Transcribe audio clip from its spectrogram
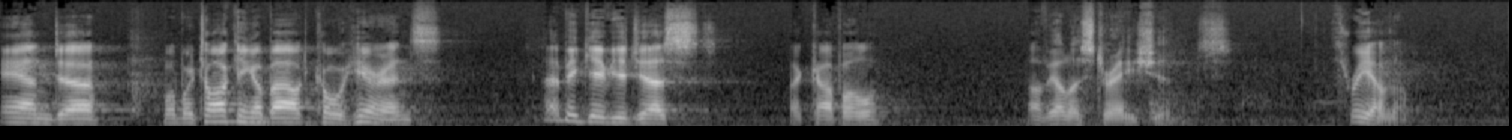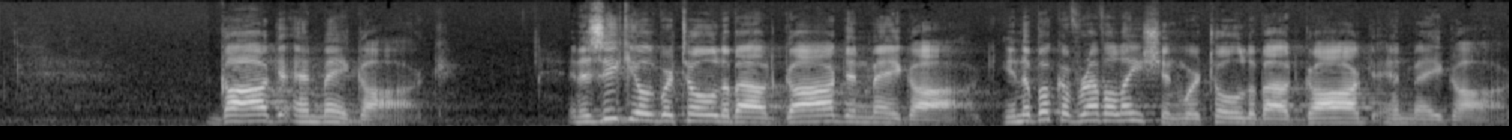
And uh, when we're talking about coherence, let me give you just a couple of illustrations. Three of them Gog and Magog. In Ezekiel, we're told about Gog and Magog. In the book of Revelation, we're told about Gog and Magog.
